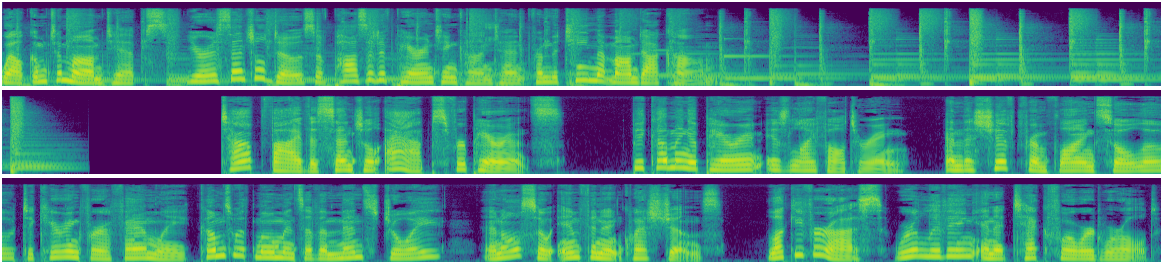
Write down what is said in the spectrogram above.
Welcome to Mom Tips, your essential dose of positive parenting content from the team at mom.com. Top 5 Essential Apps for Parents. Becoming a parent is life altering, and the shift from flying solo to caring for a family comes with moments of immense joy and also infinite questions. Lucky for us, we're living in a tech forward world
